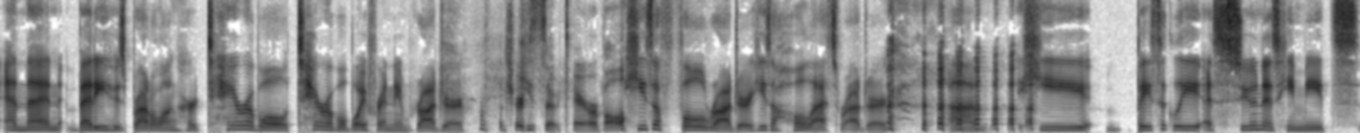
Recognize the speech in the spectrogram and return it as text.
And then Betty, who's brought along her terrible, terrible boyfriend named Roger. Roger. He's so terrible. He's a full Roger. He's a whole ass Roger. um, he basically, as soon as he meets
